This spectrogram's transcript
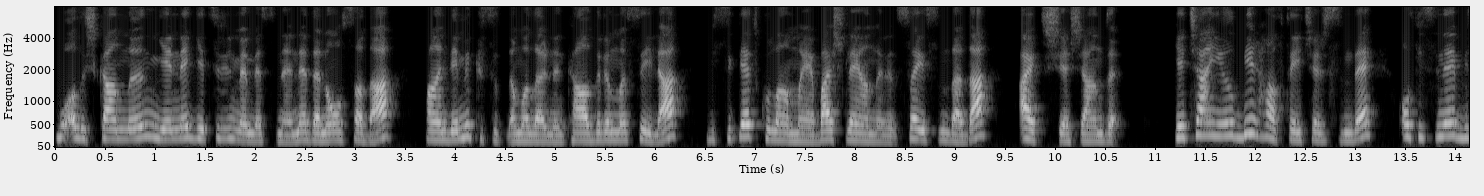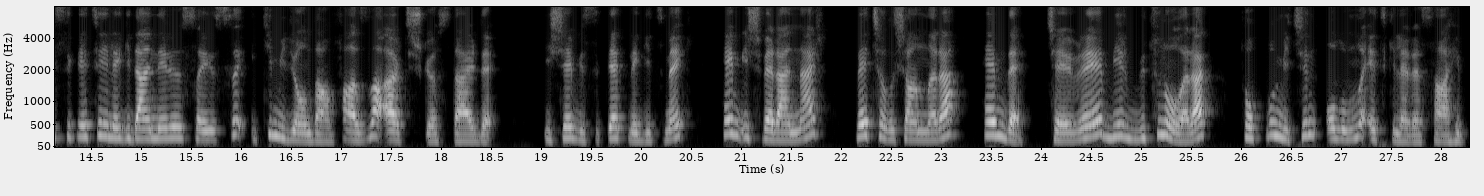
bu alışkanlığın yerine getirilmemesine neden olsa da pandemi kısıtlamalarının kaldırılmasıyla bisiklet kullanmaya başlayanların sayısında da artış yaşandı. Geçen yıl bir hafta içerisinde ofisine bisikletiyle gidenlerin sayısı 2 milyondan fazla artış gösterdi. İşe bisikletle gitmek hem işverenler ve çalışanlara hem de çevreye bir bütün olarak toplum için olumlu etkilere sahip.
